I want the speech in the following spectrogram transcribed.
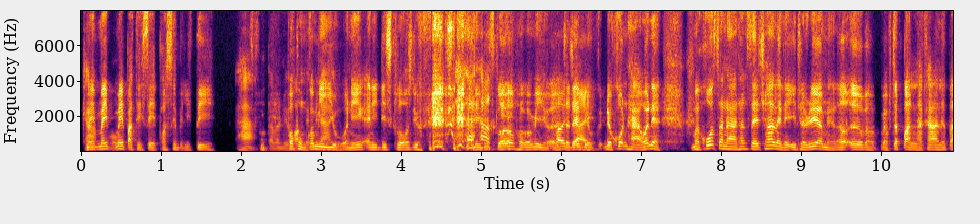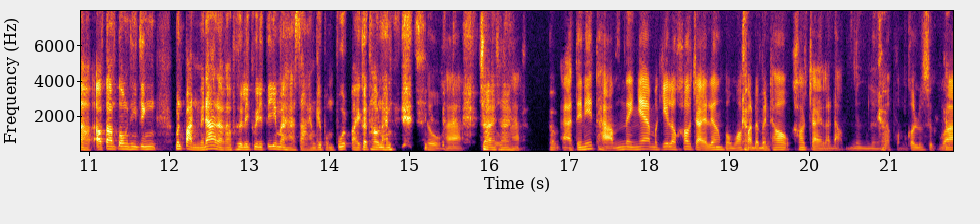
ไม่ไม่ผมไม่ปฏิเสธ possibility ฮะแต่มันมีเพราะผมก็มีอยู่อันนี้อันนี้ disclose อยู่อันนี้ disclose ว่าผมก็มีอยู่เออเข้าใจจะได้เดี๋ยวเดี๋ยวคนหาว่าเนี่ยมาโฆษณาทั้ง session เลยใน Ethereum เนี่ยแล้วเออแบบแบบจะปั่นราคาหรือเปล่า เอาตามตรงจริง ๆ มันปั่นไม่ได้หรอกครับ คือ liquidity มหาศาลคือผมพูดไปก็เท่านั้นถูกฮะใช่ใช่ถูกฮะครับอ่าทีนี้ถามในแง่เมื่อกี้เราเข้าใจเรื่องผมว่าครับ fundamental เข้าใจระดับหนึ่งเลยครับแล้วผมก็รู้สึกว่า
